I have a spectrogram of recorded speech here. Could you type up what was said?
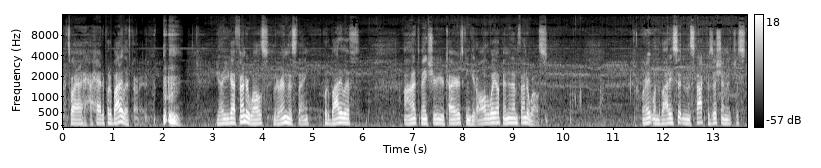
that's why I, I had to put a body lift on it. you know, you got fender wells that are in this thing. Put a body lift on it to make sure your tires can get all the way up into them fender wells. Right, when the body's sitting in the stock position, it just,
